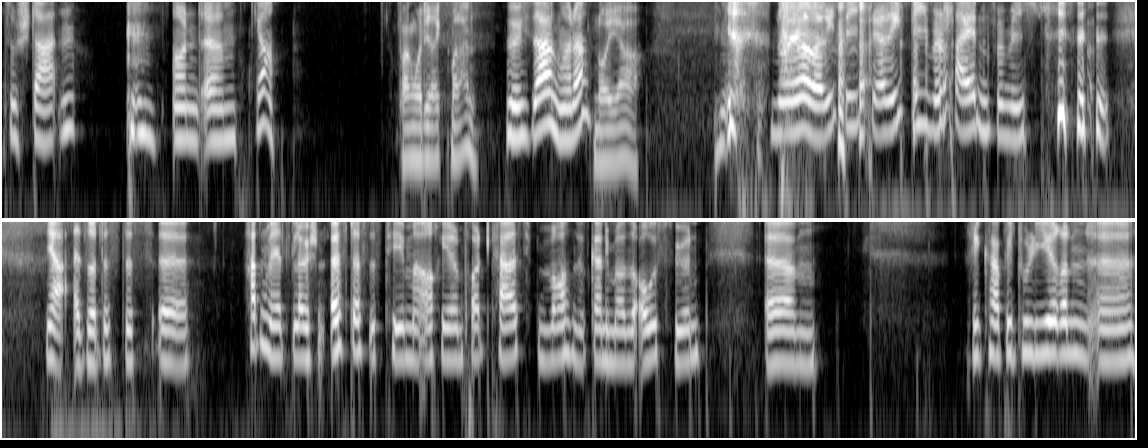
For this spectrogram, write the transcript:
Zu starten. Und ähm, ja, Fangen wir direkt mal an. würde ich sagen, oder? Neujahr. Naja, aber richtig, ja, richtig bescheiden für mich. ja, also das, das äh, hatten wir jetzt, glaube ich, schon öfters das Thema auch hier im Podcast. Wir brauchen es jetzt gar nicht mal so ausführen. Ähm, rekapitulieren äh,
